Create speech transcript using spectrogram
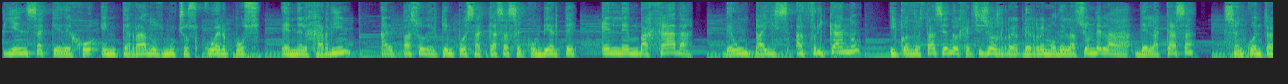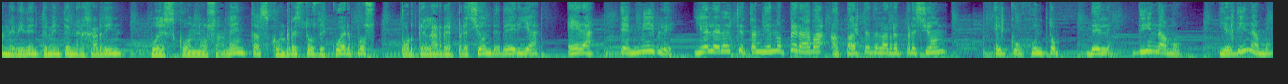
piensa que dejó enterrados muchos cuerpos en el jardín. Al paso del tiempo esa casa se convierte en la embajada de un país africano y cuando está haciendo ejercicios de remodelación de la, de la casa, se encuentran evidentemente en el jardín, pues con osamentas, con restos de cuerpos, porque la represión de Beria era temible y él era el que también operaba, aparte de la represión, el conjunto del Dínamo. Y el Dínamo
